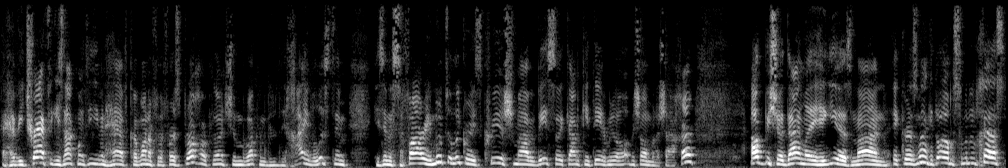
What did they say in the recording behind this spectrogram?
heavy traffic. He's not going to even have kavana for the first bracha. Because the list him. He's in a safari. Mutter likra is Kriyishma b'beisa gam kinteh mishal man shachar. Av bishadayin lehigia zman ikra zman kitol b'simin ches.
